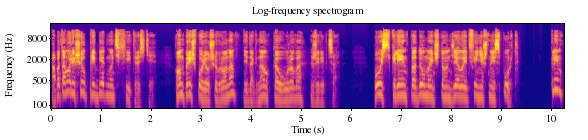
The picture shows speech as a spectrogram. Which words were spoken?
а потому решил прибегнуть к хитрости. Он пришпорил Шеврона и догнал Каурова, жеребца. Пусть Клинт подумает, что он делает финишный спурт, Клинт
